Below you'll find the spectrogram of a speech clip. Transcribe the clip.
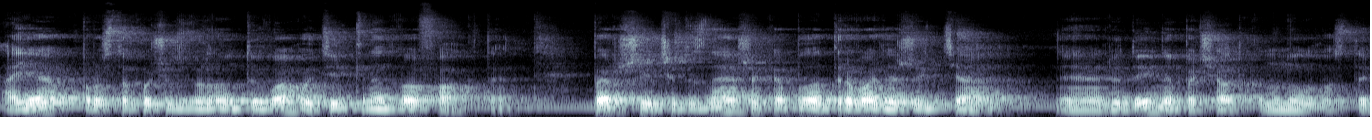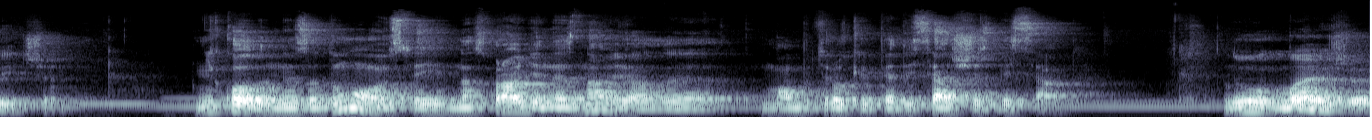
а я просто хочу звернути увагу тільки на два факти. Перший, чи ти знаєш, яка була тривалість життя е, людей на початку минулого століття? Ніколи не задумувався і насправді не знаю, але, мабуть, років 50-60. Ну, майже.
